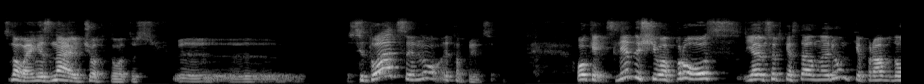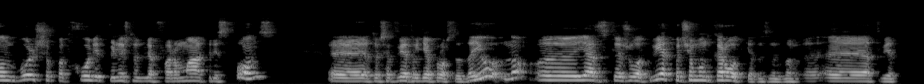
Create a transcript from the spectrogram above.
Снова, я не знаю четкого то есть, э, ситуации, но это принцип. Окей, следующий вопрос. Я все-таки оставил на рюмке, правда, он больше подходит, конечно, для формат респонс. Э, то есть ответ я просто даю, но э, я скажу ответ, причем он короткий э, э, ответ.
